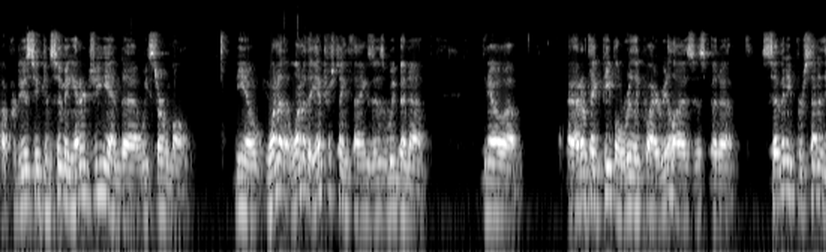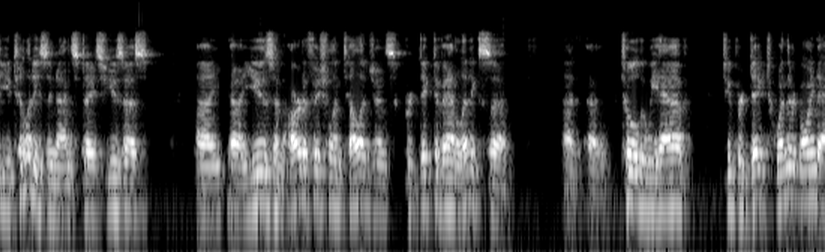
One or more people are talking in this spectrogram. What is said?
uh, producing, consuming energy, and uh, we serve them all. You know, one of the, one of the interesting things is we've been a you know. I don't think people really quite realize this, but 70% of the utilities in the United States use us uh, uh, use an artificial intelligence predictive analytics uh, uh, uh, tool that we have to predict when they're going to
